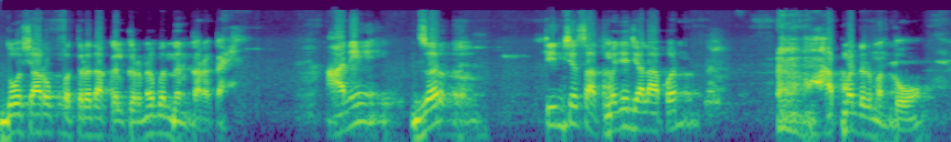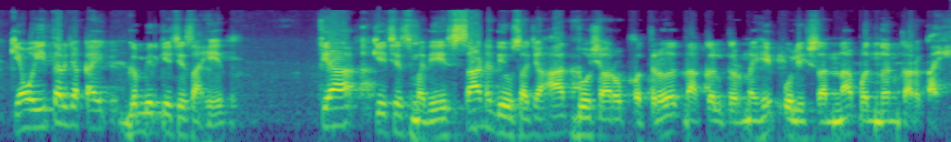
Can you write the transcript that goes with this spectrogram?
दोषारोप पत्र दाखल करणं बंधनकारक आहे. आणि जर तीनशे सात म्हणजे ज्याला आपण हाफ मर्डर म्हणतो किंवा इतर ज्या काही गंभीर केसेस आहेत त्या केसेसमध्ये साठ दिवसाच्या आत दोषारोप पत्र दाखल करणं हे पोलिसांना बंधनकारक आहे.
